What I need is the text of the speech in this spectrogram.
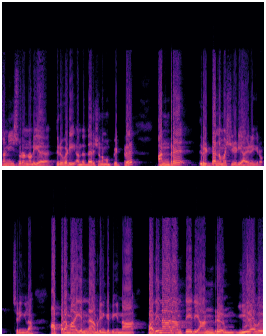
சனீஸ்வரனுடைய திருவடி அந்த தரிசனமும் பெற்று அன்று ரிட்டன் நம்ம ஷிரடி அழைகிறோம் சரிங்களா? அப்புறமா என்ன அப்படின்னு கேட்டீங்கன்னா பதினாலாம் தேதி அன்று இரவு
